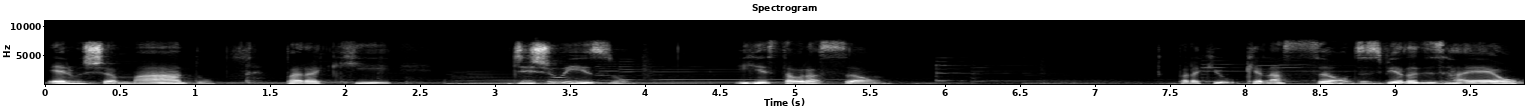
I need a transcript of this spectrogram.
era um chamado para que de juízo e restauração, para que, que a nação desviada de Israel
